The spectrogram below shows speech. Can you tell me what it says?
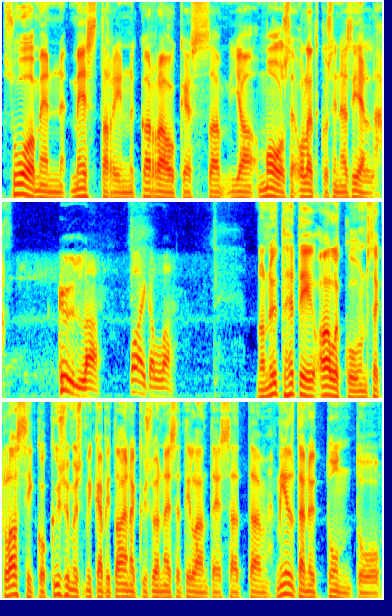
Suomen mestarin karaokessa. Ja Moose, oletko sinä siellä? Kyllä, paikalla. No nyt heti alkuun se klassikko kysymys, mikä pitää aina kysyä näissä tilanteissa, että miltä nyt tuntuu?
